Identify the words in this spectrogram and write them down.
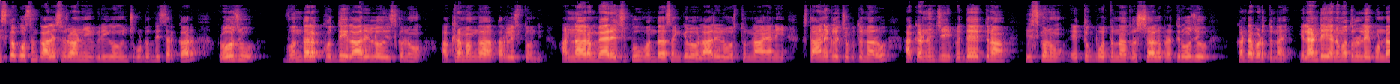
ఇసుక కోసం కాళేశ్వరాన్ని వినియోగించుకుంటుంది సర్కార్. రోజు వందల కొద్ది లారీల్లో ఇసుకను అక్రమంగా తరలిస్తుంది. అన్నారం బ్యారేజ్కు వందల సంఖ్యలో లారీలు వస్తున్నాయని స్థానికులు చెబుతున్నారు. అక్కడి నుంచి పెద్ద ఎత్తున ఇసుకను ఎత్తుకుపోతున్న దృశ్యాలు ప్రతిరోజు కంటపడుతున్నాయి. ఎలాంటి అనుమతులు లేకుండా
